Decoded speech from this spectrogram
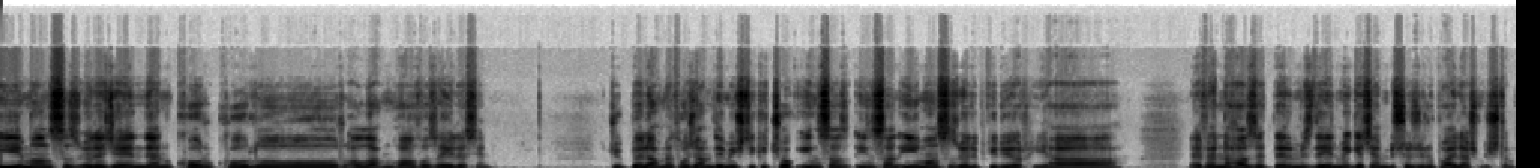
imansız öleceğinden korkulur. Allah muhafaza eylesin. Cübbeli Ahmet hocam demişti ki çok insan, insan imansız ölüp gidiyor. Ya Efendi Hazretlerimiz değil mi? Geçen bir sözünü paylaşmıştım.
